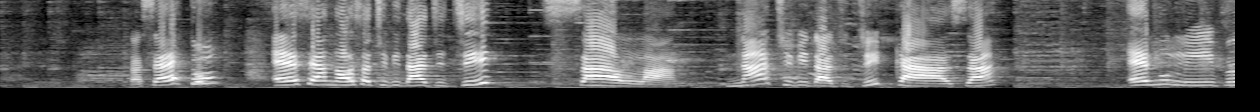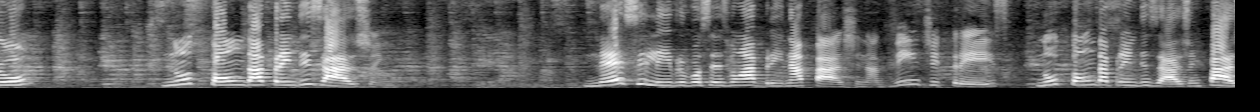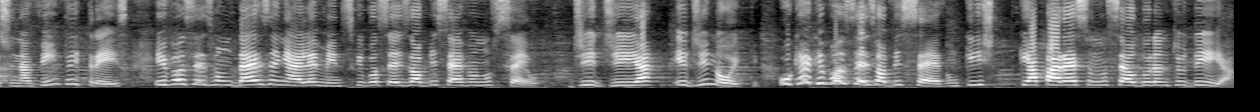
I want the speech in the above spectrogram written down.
Tá certo? Essa é a nossa atividade de sala na atividade de casa é no livro No Tom da Aprendizagem. Nesse livro vocês vão abrir na página 23, no tom da aprendizagem, página 23, e vocês vão desenhar elementos que vocês observam no céu. De dia e de noite. O que é que vocês observam que, que aparece no céu durante o dia?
